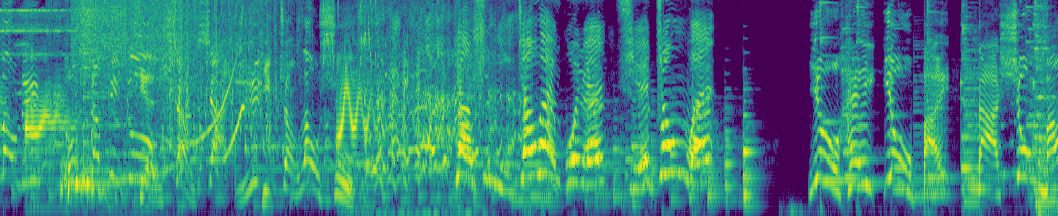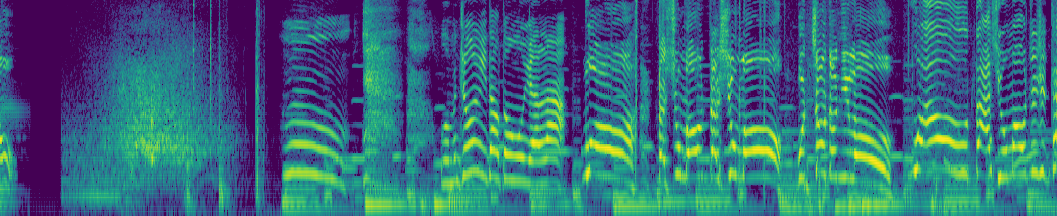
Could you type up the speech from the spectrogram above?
冒驴，头上屁股，天上下雨，地上老鼠。要是你教外国人学中文，又黑又白大熊猫。嗯，我们终于到动物园啦！哇，大熊猫，大熊猫，我找到你喽！哇哦，大熊猫真是太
